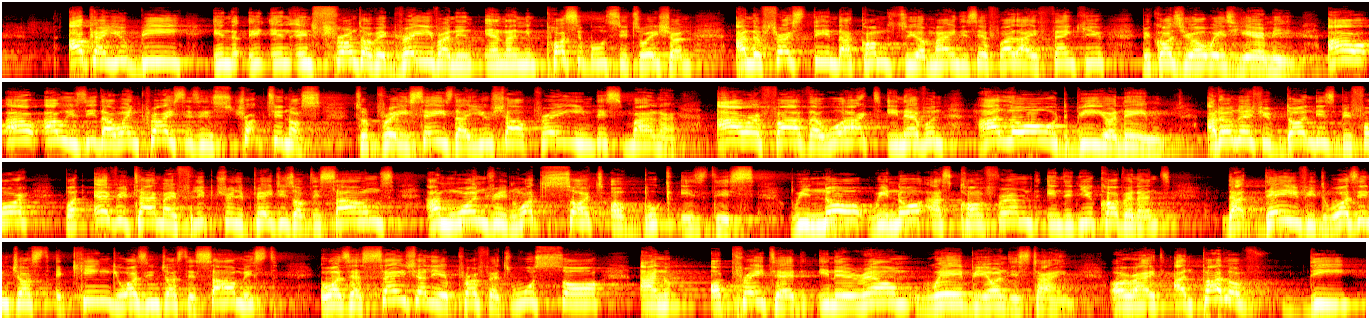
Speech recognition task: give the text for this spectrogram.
How can you be in, in, in front of a grave and in, in, an impossible situation, and the first thing that comes to your mind is say, Father, I thank you because you always hear me? How, how, how is it that when Christ is instructing us to pray, he says that you shall pray in this manner Our Father who art in heaven, hallowed be your name. I don't know if you've done this before, but every time I flip through the pages of the Psalms, I'm wondering what sort of book is this? We know, we know as confirmed in the new covenant that David wasn't just a king, he wasn't just a psalmist, he was essentially a prophet who saw and operated in a realm way beyond his time. All right, and part of the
